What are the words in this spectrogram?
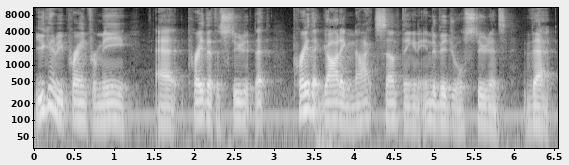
you can be praying for me at pray that the student that pray that God ignites something in individual students that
